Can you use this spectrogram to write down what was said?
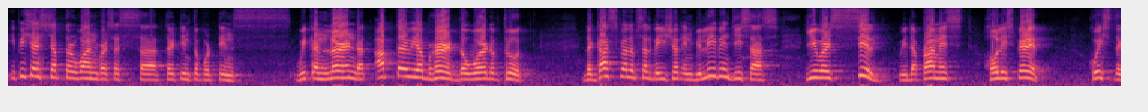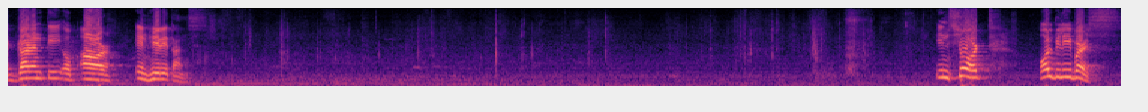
Ephesians chapter 1 verses uh, 13 to 14 we can learn that after we have heard the word of truth, the gospel of salvation, and believe in Jesus, you were sealed with the promised Holy Spirit, who is the guarantee of our inheritance. In short, all believers,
